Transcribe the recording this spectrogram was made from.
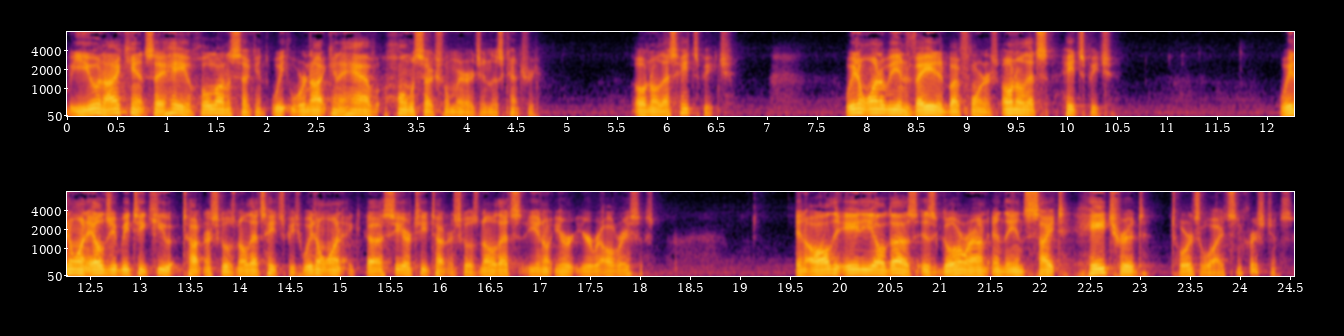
You and I can't say, hey, hold on a second. We, we're not going to have homosexual marriage in this country. Oh, no, that's hate speech. We don't want to be invaded by foreigners. Oh, no, that's hate speech. We don't want LGBTQ taught in our schools. No, that's hate speech. We don't want uh, CRT taught in our schools. No, that's you know you're you're all racist. And all the ADL does is go around and they incite hatred towards whites and Christians.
